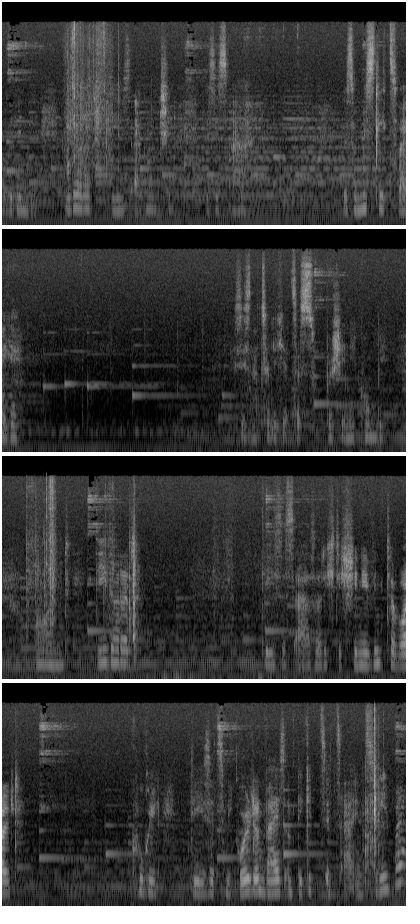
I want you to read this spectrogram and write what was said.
wo habe ich denn die? Die ist auch ganz schön. Das ist auch so Mistelzweige. Das ist natürlich jetzt eine super schöne Kombi. Und die dort, die ist auch so richtig schöne Winterwald-Kugel. Die ist jetzt mit Gold und Weiß und die gibt es jetzt auch in Silber.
